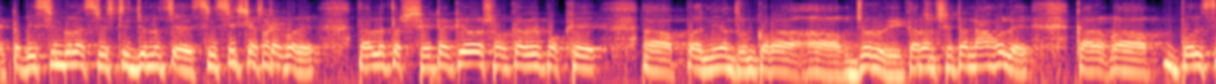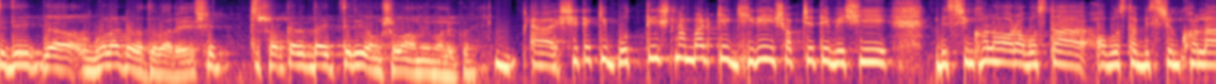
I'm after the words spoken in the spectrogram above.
একটা বিশৃঙ্খলা সৃষ্টির জন্য সৃষ্টির হ্যাঁ, চেষ্টা করে। তাহলে তো সেটাকেও সরকারের পক্ষে নিয়ন্ত্রণ করা আহ, জরুরি কারণ সেটা না হলে পরিস্থিতি ঘোলাটে হতে পারে সে সরকারের দায়িত্বেরই অংশ আমি মনে করি সেটা কি বত্রিশ নাম্বারকে ঘিরেই সবচেয়ে বেশি বিশৃঙ্খলা হওয়ার অবস্থা অবস্থা বিশৃঙ্খলা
